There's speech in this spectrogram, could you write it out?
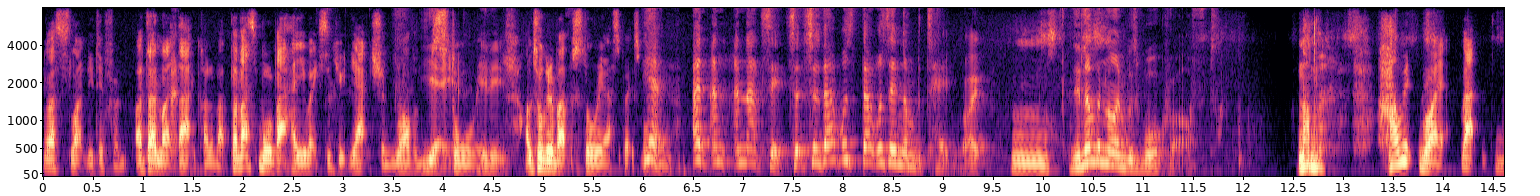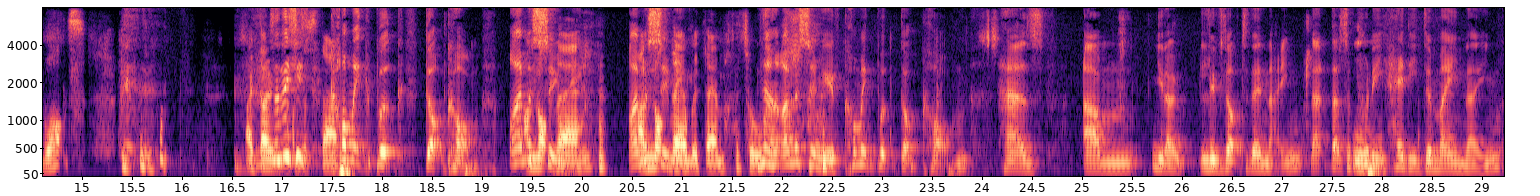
that's slightly different. I don't like that kind of, but that's more about how you execute the action rather than Yeah, the yeah, story. it is. I'm talking about the story aspects more. Yeah, than- and, and and that's it. So so that was that was their number ten, right? Hmm. The number nine was Warcraft. Number, how it right? That what? I don't. So this is understand. comicbook.com. I'm, I'm assuming I'm, I'm, not assuming there with them at all. No, I'm assuming if comicbook.com has, um, you know, lives up to their name, that, that's a pretty Mm. heady domain name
